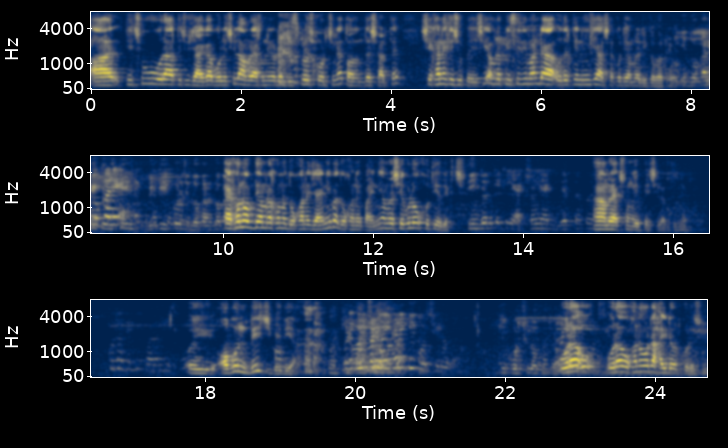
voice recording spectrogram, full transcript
আর কিছু ওরা কিছু জায়গা বলেছিল আমরা এখনই ওটা ডিসক্লোজ করছি না তদন্তের স্বার্থে। সেখানে কিছু পেয়েছি। আমরা পিসি রিমান্ডে ওদেরকে নিয়ে গিয়ে আশা করি আমরা রিকভার করব। এখনও অবধি আমরা কোনো দোকানে যাইনি বা দোকানে পাইনি। আমরা সেগুলোও খতিয়ে দেখছি। হ্যাঁ আমরা একসঙ্গেই পেয়েছিলাম তিনজন। ওই অবন ব্রিজ ভেদিয়া কি মানে ওইখানে কি করছিল? ওরা? কি ওরা ও- ওরা ওখানে ওটা হাইড আউট করেছিল।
